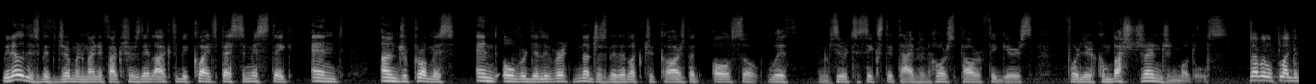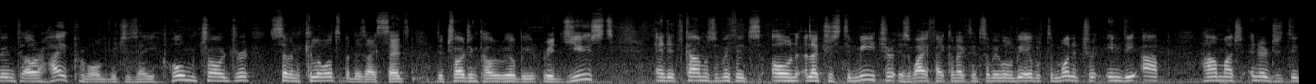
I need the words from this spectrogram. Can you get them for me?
We know this with German manufacturers, they like to be quite pessimistic and under-promise and over-deliver, not just with electric cars, but also with 0 to 60 times and horsepower figures for their combustion engine models. I will plug it into our Hypervolt, which is a home charger, 7 kilowatts, but as I said, the charging power will be reduced and it comes with its own electricity meter, is Wi-Fi connected, so we will be able to monitor in the app how much energy the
